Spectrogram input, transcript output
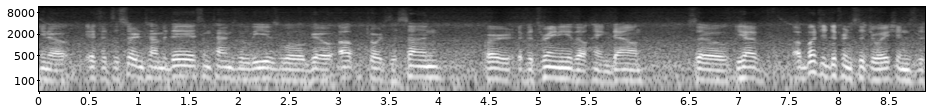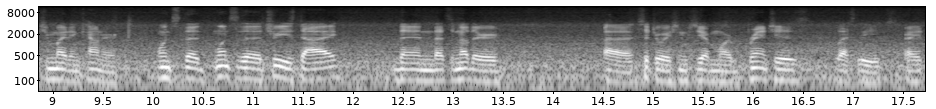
You know, if it's a certain time of day, sometimes the leaves will go up towards the sun, or if it's rainy, they'll hang down. So you have a bunch of different situations that you might encounter. Once the once the trees die, then that's another uh, situation because you have more branches, less leaves, right?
